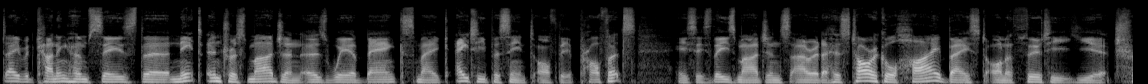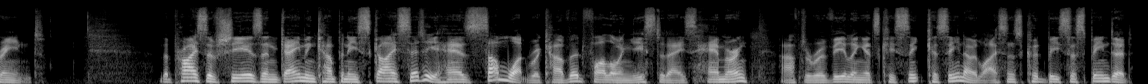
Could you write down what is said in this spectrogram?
David Cunningham says the net interest margin is where banks make 80% of their profits. He says these margins are at a historical high based on a 30 year trend. The price of shares in gaming company Sky City has somewhat recovered following yesterday's hammering after revealing its casino license could be suspended.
